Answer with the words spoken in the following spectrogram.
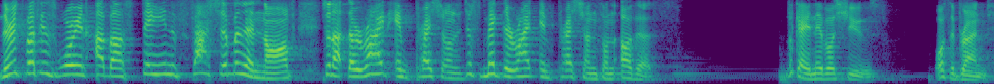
The rich person is worrying about staying fashionable enough so that the right impressions, just make the right impressions on others. Look at your neighbor's shoes. What's the brand?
